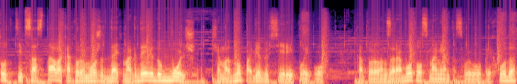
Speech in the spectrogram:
тот тип состава, который может дать Макдэвиду больше, чем одну победу в серии плей-офф, которую он заработал с момента своего прихода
